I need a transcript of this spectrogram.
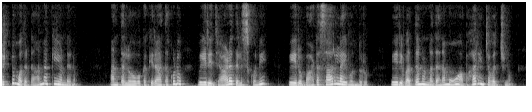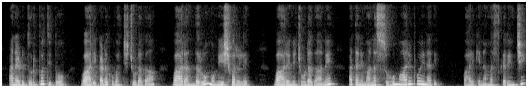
చెట్టు మొదట నక్కియుండెను. అంతలో ఒక కిరాతకుడు వీరి జాడ తెలుసుకొని వీరు బాటసారులై ఉందురు. వీరి వద్దనున్న ధనము అపహరించవచ్చును అనేడు దుర్బుద్ధితో వారి కడకు వచ్చి చూడగా వారందరూ మునీశ్వరులే. వారిని చూడగానే అతని మనస్సు మారిపోయినది. వారికి నమస్కరించి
